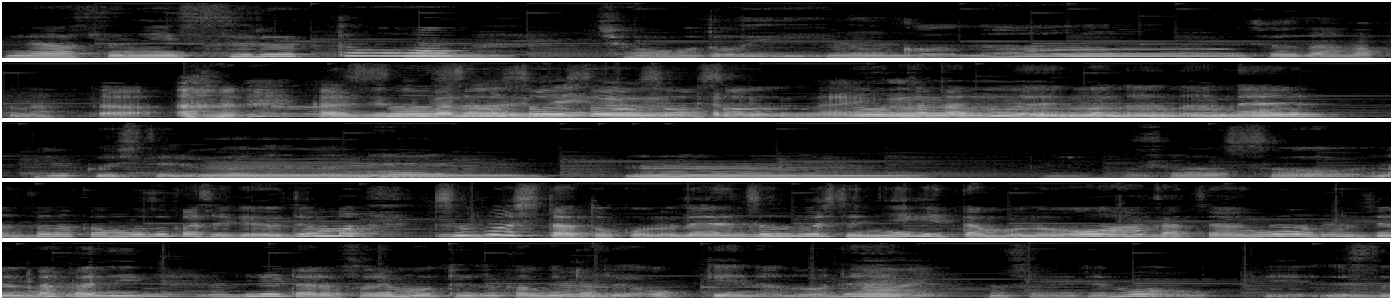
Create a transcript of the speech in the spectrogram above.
目安にすると、うん。ちょうどいいのかな。ちょうど甘くなった感じのバナナね。そうそうそうそう。硬くない。うん硬くないバナナうんうんうんね。熟してるうバナナね。ん。うーん。そそう。そう。んなかなか難しいけど、でもまあ、潰したところで、うん。潰して握ったものを赤ちゃんが口の中に入れたら、それも手づかみ食べ OK なので、はい。それでも OK です。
